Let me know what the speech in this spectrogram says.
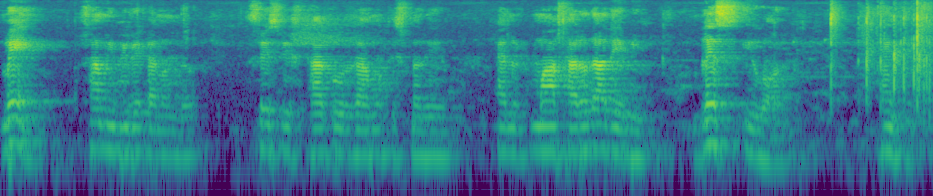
May Swami Vivekananda, Sri Sri Thakur Ramakrishna Dev, and Ma Sarada Devi bless you all. Thank you.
